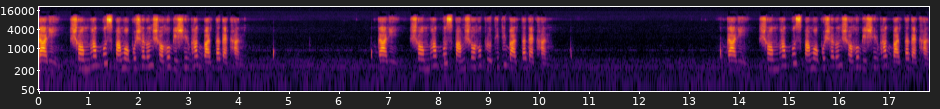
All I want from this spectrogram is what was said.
দাড়ি, সম্ভাব্য স্পাম অপসারণ সহ বেশিরভাগ বার্তা দেখান। দাড়ি, সম্ভাব্য স্পাম সহ প্রতিটি বার্তা দেখান। দাড়ি, সম্ভাব্য স্পাম অপসারণ সহ বেশিরভাগ বার্তা দেখান।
